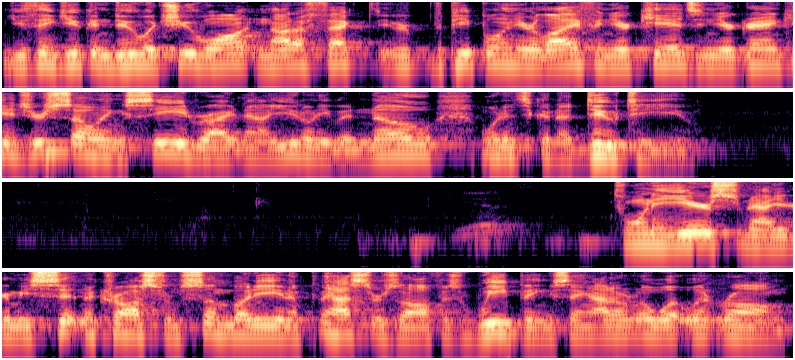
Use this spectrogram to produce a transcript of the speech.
You think you can do what you want and not affect the people in your life and your kids and your grandkids? You're sowing seed right now. You don't even know what it's going to do to you. 20 years from now, you're going to be sitting across from somebody in a pastor's office weeping, saying, I don't know what went wrong.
